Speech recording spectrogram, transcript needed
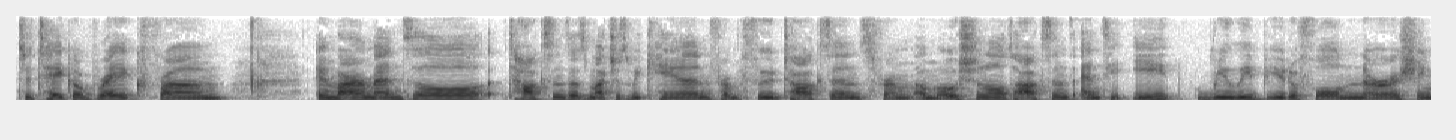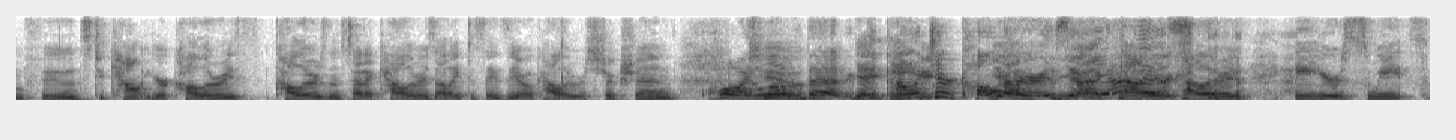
to take a break from, environmental toxins as much as we can from food toxins, from emotional toxins, and to eat really beautiful, nourishing foods. To count your calories, colors instead of calories. I like to say zero calorie restriction. Oh, I to, love that. Yeah, count eat, your colors. Yeah, yeah yes. count your calories. eat your sweets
